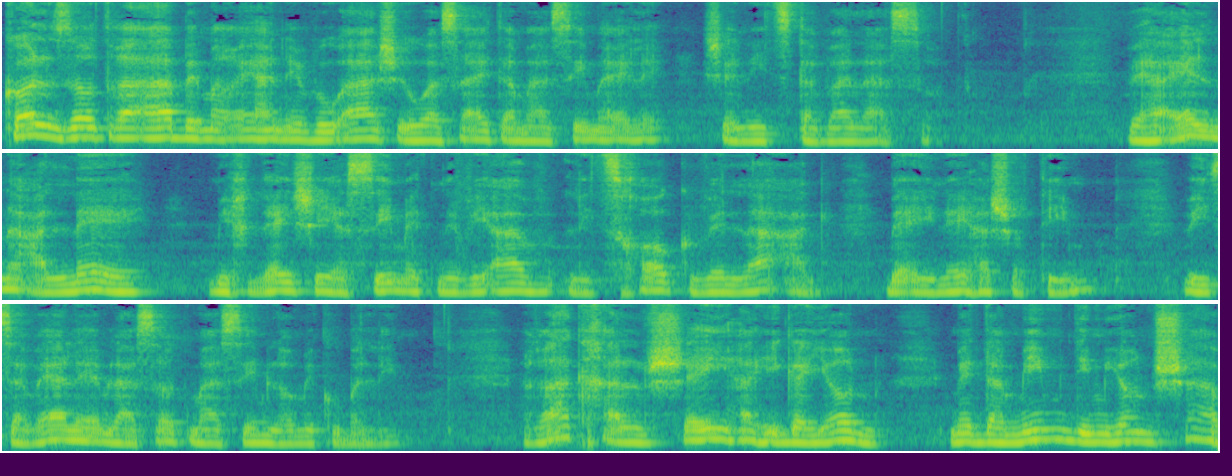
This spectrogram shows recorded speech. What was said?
כל זאת ראה במראה הנבואה שהוא עשה את המעשים האלה שנצטווה לעשות. והאל נעלה מכדי שישים את נביאיו לצחוק ולעג בעיני השוטים, ויצווה עליהם לעשות מעשים לא מקובלים. רק חלשי ההיגיון מדמים דמיון שווא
